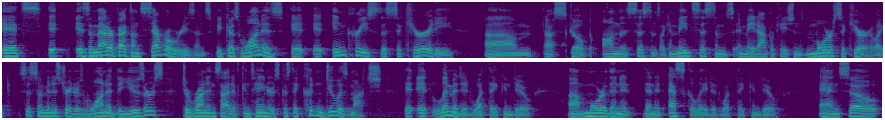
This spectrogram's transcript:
It's it is a matter of fact on several reasons because one is it it increased the security um, uh, scope on the systems. Like it made systems, it made applications more secure. Like system administrators wanted the users to run inside of containers because they couldn't do as much. It, it limited what they can do uh, more than it than it escalated what they can do. And so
